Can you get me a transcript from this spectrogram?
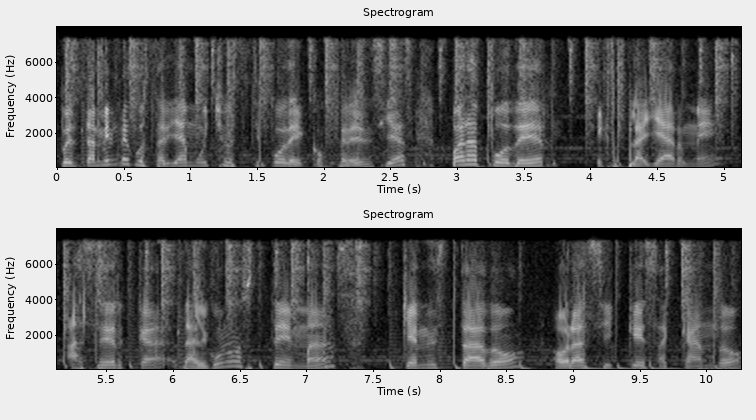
Pues también me gustaría mucho este tipo de conferencias para poder explayarme acerca de algunos temas que han estado ahora sí que sacando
